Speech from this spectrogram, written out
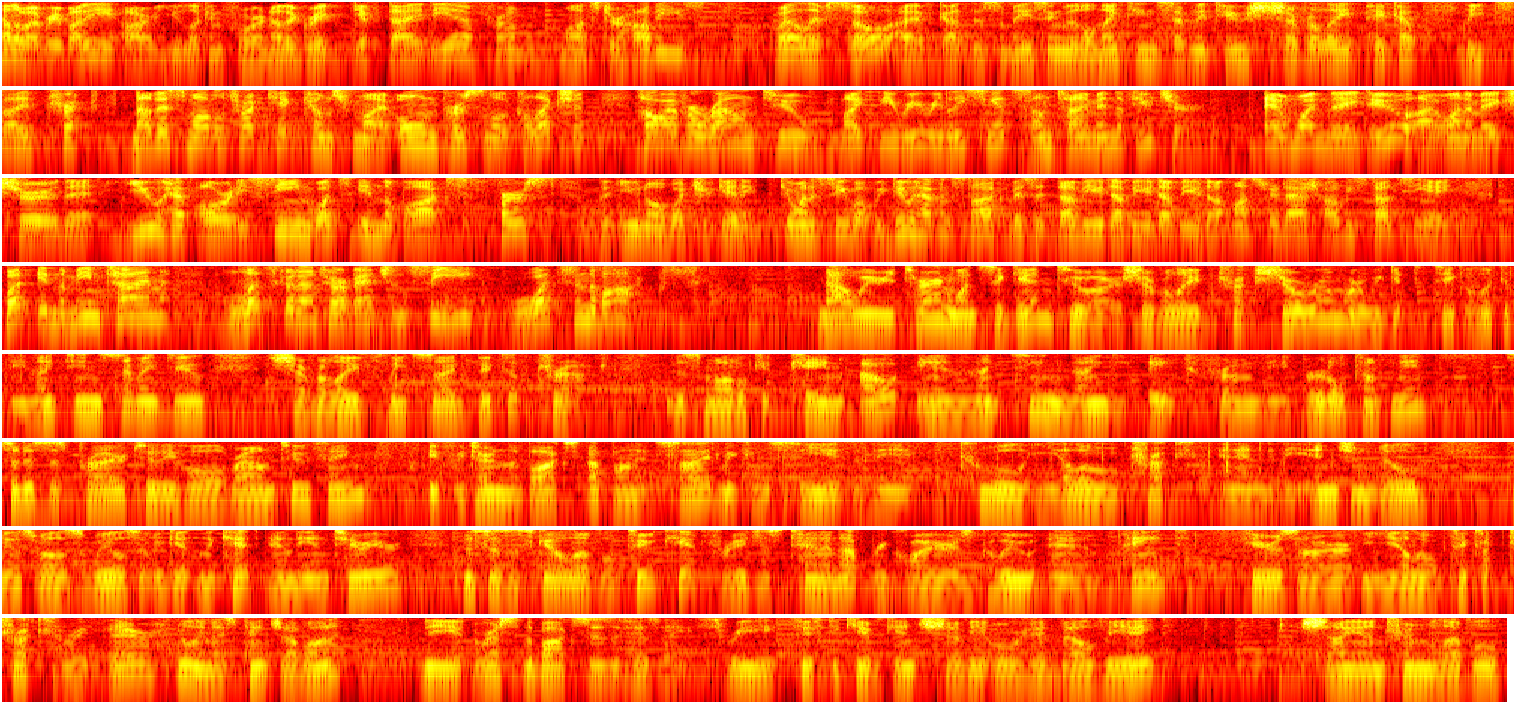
Hello, everybody. Are you looking for another great gift idea from Monster Hobbies? Well, if so, I've got this amazing little 1972 Chevrolet pickup fleet-side truck. Now, this model truck kit comes from my own personal collection. However, Round 2 might be re-releasing it sometime in the future. And when they do, I want to make sure that you have already seen what's in the box first that you know what you're getting. If you want to see what we do have in stock, visit www.monster-hobbies.ca. But in the meantime, let's go down to our bench and see what's in the box. Now we return once again to our Chevrolet truck showroom where we get to take a look at the 1972 Chevrolet Fleetside pickup truck. This model kit came out in 1998 from the Ertl company. So this is prior to the whole round two thing. If we turn the box up on its side, we can see the cool yellow truck and the engine build, as well as the wheels that we get in the kit and the interior. This is a skill level 2 kit for ages 10 and up, requires glue and paint. Here's our yellow pickup truck right there. Really nice paint job on it. The rest of the box says it has a 350 cubic inch Chevy overhead valve V8, Cheyenne trim level,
